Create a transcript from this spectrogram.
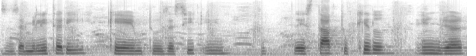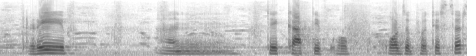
The military came to the sit-in. They start to kill, injure, rape, and take captive of all the protesters.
